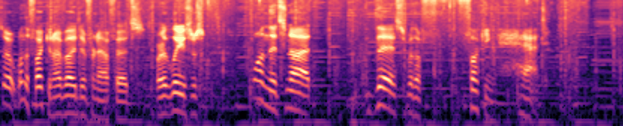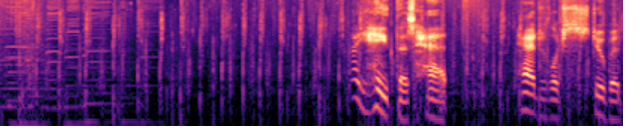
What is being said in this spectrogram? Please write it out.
So, when the fuck can I buy different outfits? Or at least just one that's not this with a fucking hat? I hate this hat. Hat just looks stupid.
